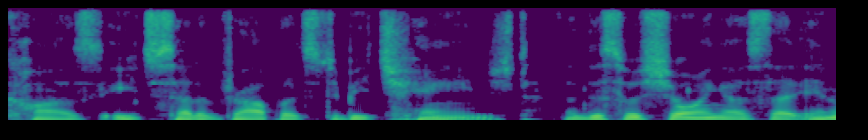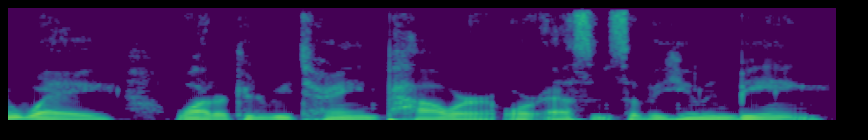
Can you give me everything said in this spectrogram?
caused each set of droplets to be changed. And this was showing us that in a way, water could retain power or essence of a human being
